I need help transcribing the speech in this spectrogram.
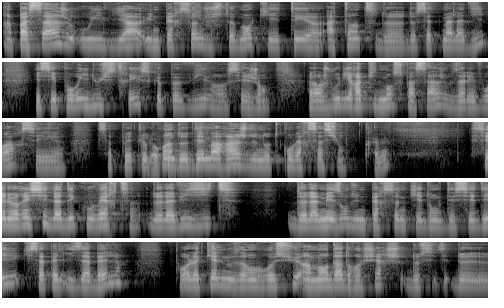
un passage où il y a une personne justement qui était euh, atteinte de, de cette maladie et c'est pour illustrer ce que peuvent vivre ces gens. Alors je vous lis rapidement ce passage, vous allez voir, c'est, euh, ça peut être le point de démarrage de notre conversation. Très bien. C'est le récit de la découverte, de la visite de la maison d'une personne qui est donc décédée, qui s'appelle Isabelle, pour laquelle nous avons reçu un mandat de recherche de- de-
